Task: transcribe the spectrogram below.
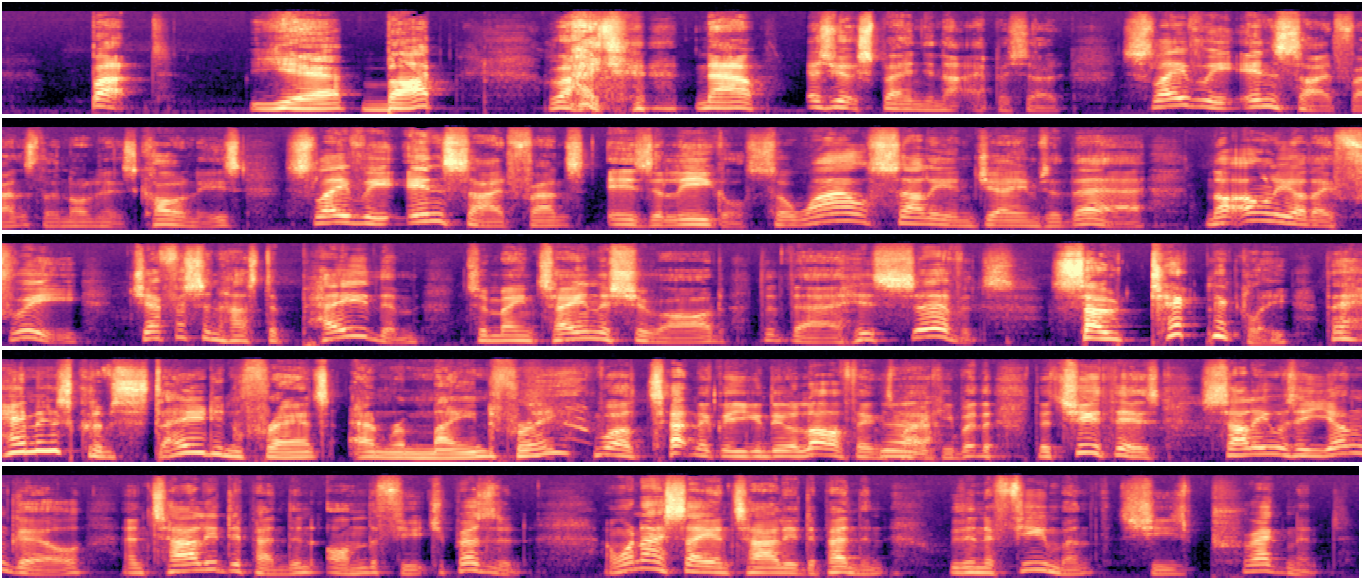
But Yeah, but Right. Now, as you explained in that episode, slavery inside France, though not in its colonies, slavery inside France is illegal. So while Sally and James are there, not only are they free, Jefferson has to pay them to maintain the charade that they're his servants. so technically, the Hemings could have stayed in France and remained free. Well, technically, you can do a lot of things, Yeah. Mikey, but the, the truth is, Sally was a young girl entirely dependent on the future president. And when I say entirely dependent, within a few months, she's pregnant.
